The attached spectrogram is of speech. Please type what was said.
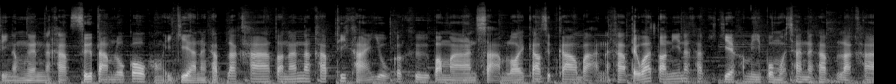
สีน้ำเงินนะครับซื้อตามโลโก้ของอีเกียนะครับราคาตอนนั้นนะครับที่ขายอยู่ก็คือประมาณ 399 บาทนะครับแต่ว่าตอนนี้นะครับอีเกียเขามีโปรโมชั่นนะครับราคา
